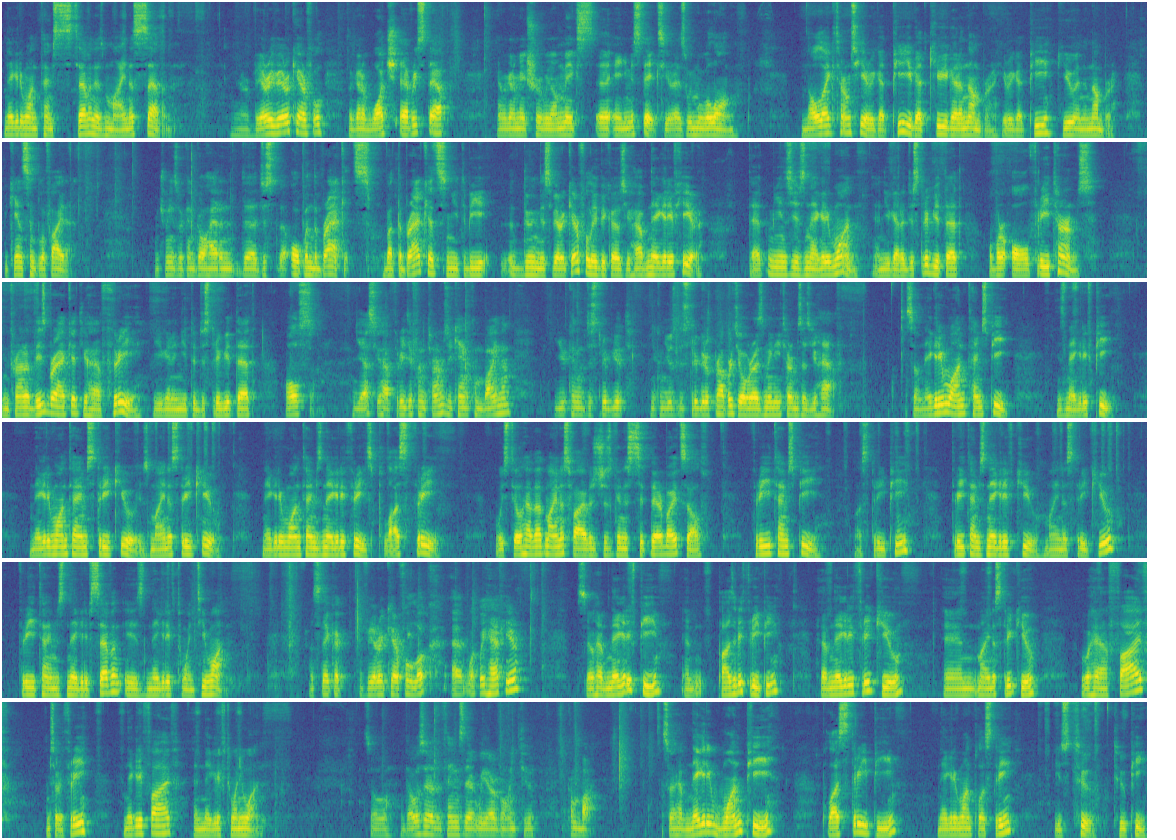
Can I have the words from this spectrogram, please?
Negative 1 times 7 is minus 7. We are very, very careful. We're going to watch every step and we're going to make sure we don't make uh, any mistakes here as we move along. No like terms here. You got P, you got Q, you got a number. Here you got P, Q, and a number. We can't simplify that. Which means we can go ahead and uh, just uh, open the brackets. But the brackets need to be doing this very carefully because you have negative here. That means it's negative 1. And you got to distribute that over all three terms. in front of this bracket you have 3. You're to need to distribute that also. Yes, you have three different terms. You can combine them. You can distribute, you can use distributive property over as many terms as you have. So negative 1 times p is negative p. Negative 1 times 3q is minus 3q. Negative 1 times negative 3 is plus 3. We still have that minus 5. It's just going to sit there by itself. 3 times p plus 3p. 3 times negative q minus 3q. 3 times negative 7 is negative 21. Let's take a very careful look at what we have here. So have negative p and positive 3p, have negative 3q and minus 3q. We have 5, I'm sorry, 3, negative 5 and negative 21. So those are the things that we are going to combine. So I have negative 1p plus 3p, negative 1 plus 3 is 2, 2p.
